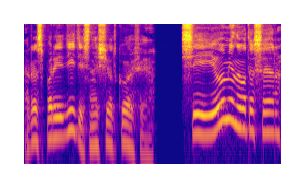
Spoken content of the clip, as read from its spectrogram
«Распорядитесь насчет кофе». «Сию минуту, сэр».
